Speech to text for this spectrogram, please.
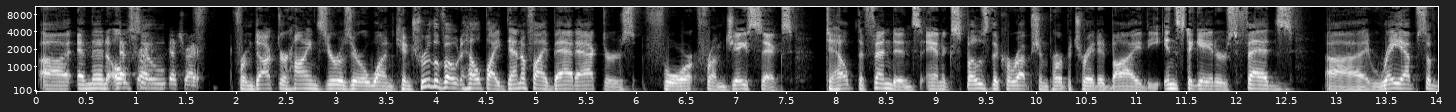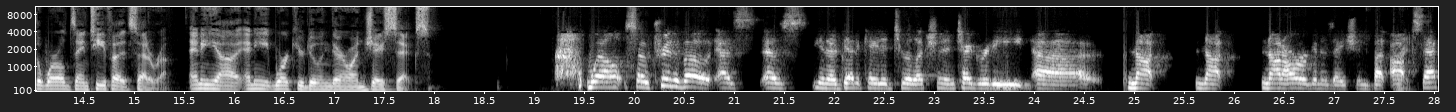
Uh, and then also that's right, that's right. from dr hines 001 can true the vote help identify bad actors for from j6 to help defendants and expose the corruption perpetrated by the instigators, feds, uh, Ray Epps of the world's Antifa, etc. Any uh, any work you're doing there on J6? Well, so True the Vote, as as you know, dedicated to election integrity, uh, not not not our organization, but right. OPSEC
